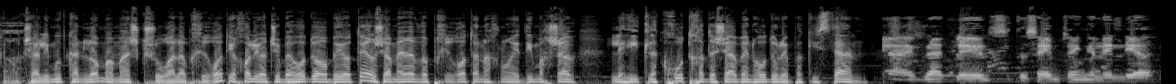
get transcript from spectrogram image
כלומר, כשהאלימות כאן לא ממש קשורה לבחירות, יכול להיות שבהודו הרבה יותר, שם ערב הבחירות אנחנו עדים עכשיו להתלקחות חדשה בין הודו לפקיסטן. Yeah, exactly. It's the same thing in India.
